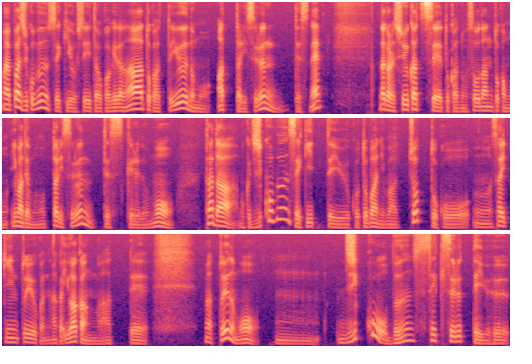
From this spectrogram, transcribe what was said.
まあ、やっぱり自己分析をしていたおかげだなとかっていうのもあったりするんですね。だから就活生とかの相談とかも今でも載ったりするんですけれどもただ僕自己分析っていう言葉にはちょっとこう、うん、最近というかねなんか違和感があって、まあ、というのもうん自己を分析するっていう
